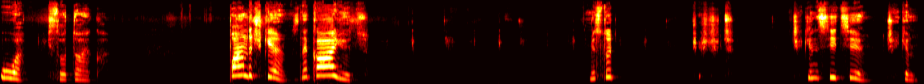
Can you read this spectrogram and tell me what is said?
О, кислота яка. Пандочки зникають. Місто Чикен Сіті. Чикен.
